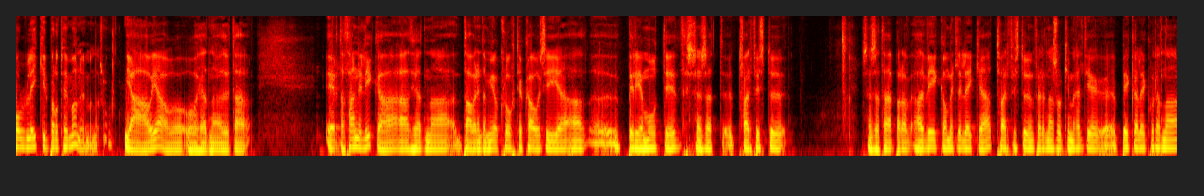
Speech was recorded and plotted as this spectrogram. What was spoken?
12 leikir bara á tvei mánuðum, þarna, sko. Já, já, og, og hérna þetta er þetta þannig líka að hérna, það var enda mjög klókt hjá KSI að uh, byrja mótið sagt, tvær fyrstu sagt, það er bara, er vika á milli leikja, tvær fyrstu umferðina svo kemur held ég byggaleikur hérna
